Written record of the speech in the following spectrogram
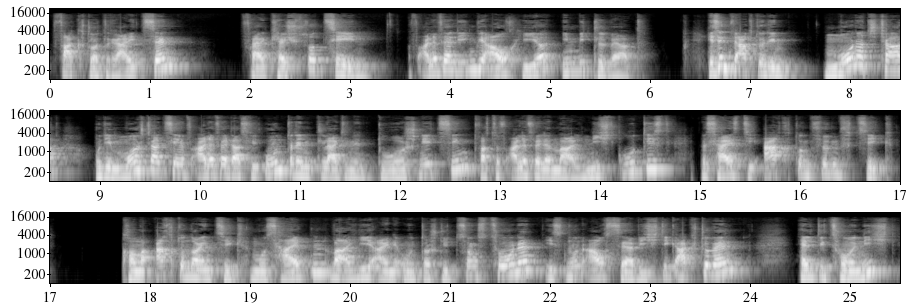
Faktor 13, freier Cashflow 10. Auf alle Fälle liegen wir auch hier im Mittelwert. Hier sind wir aktuell im Monatschart und im Monatschart sehen wir auf alle Fälle, dass wir unter dem gleitenden Durchschnitt sind, was auf alle Fälle mal nicht gut ist. Das heißt, die 58 98 muss halten, war hier eine Unterstützungszone, ist nun auch sehr wichtig aktuell. Hält die Zone nicht,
